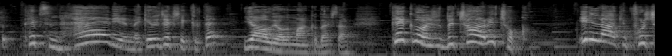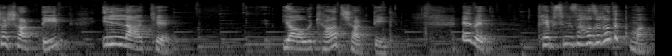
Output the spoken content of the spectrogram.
şu tepsinin her yerine gelecek şekilde yağlayalım arkadaşlar. Teknolojide çare çok. İlla ki fırça şart değil. İlla ki yağlı kağıt şart değil. Evet, tepsimizi hazırladık mı?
